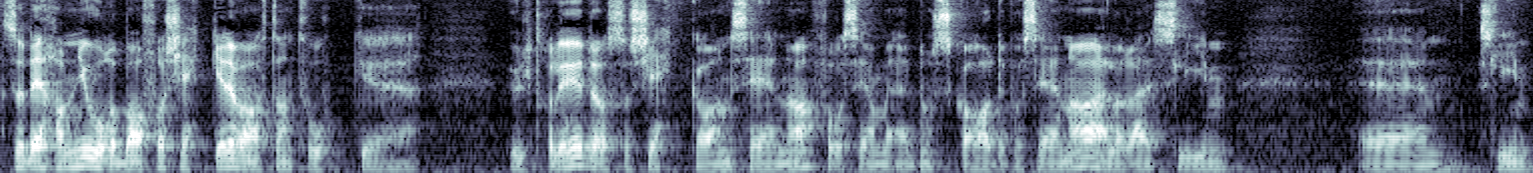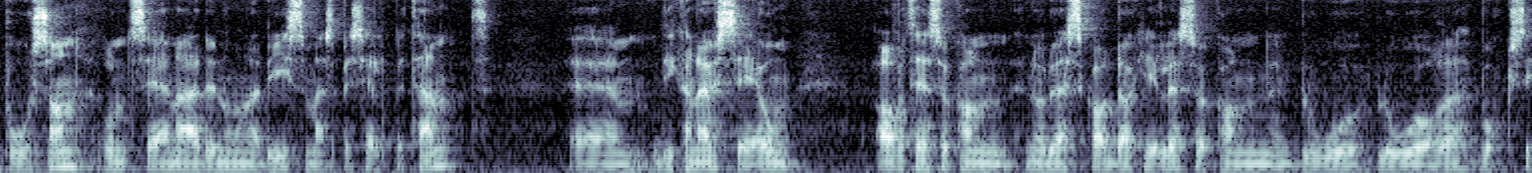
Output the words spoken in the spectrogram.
Så det han gjorde bare for å sjekke det, var at han tok eh, ultralyd, og så sjekka han sena for å se om det er noe skade på sena, eller er slim eh, slimposene rundt sena, er det noen av de som er spesielt betent. Eh, de kan òg se om Av og til så kan, når du er skadd akille så kan blod, blodåret vokse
